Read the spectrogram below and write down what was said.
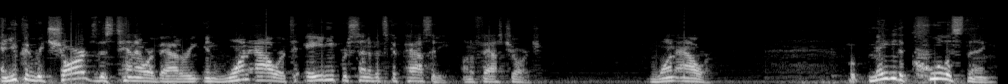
And you can recharge this 10 hour battery in one hour to 80% of its capacity on a fast charge. One hour. But maybe the coolest thing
